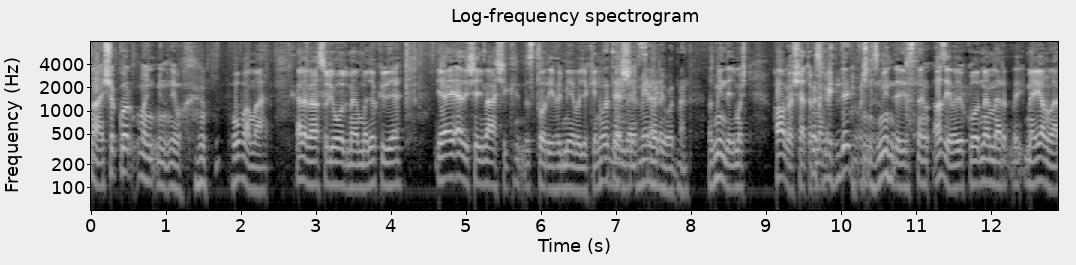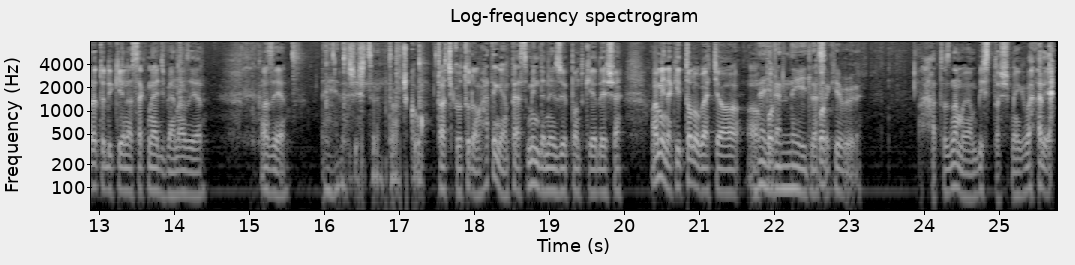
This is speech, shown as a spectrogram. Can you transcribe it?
Na, és akkor, mondj, jó, hova már? Eleve az, hogy old man vagyok, ugye, ja, ez is egy másik sztori, hogy miért vagyok én old man, tessék, miért vagy erre- Oldman? Az mindegy, most hallgassátok Az meg. mindegy most? Az mindegy, nem, azért vagyok old man, mert, mert január 5-én leszek 40 azért. Azért. Édes Istenem, tacskó. Tacskó, tudom. Hát igen, persze, minden nézőpont kérdése. Aminek itt tologatja a... a 44 leszek pot- jövőre. Hát az nem olyan biztos, még várjál.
